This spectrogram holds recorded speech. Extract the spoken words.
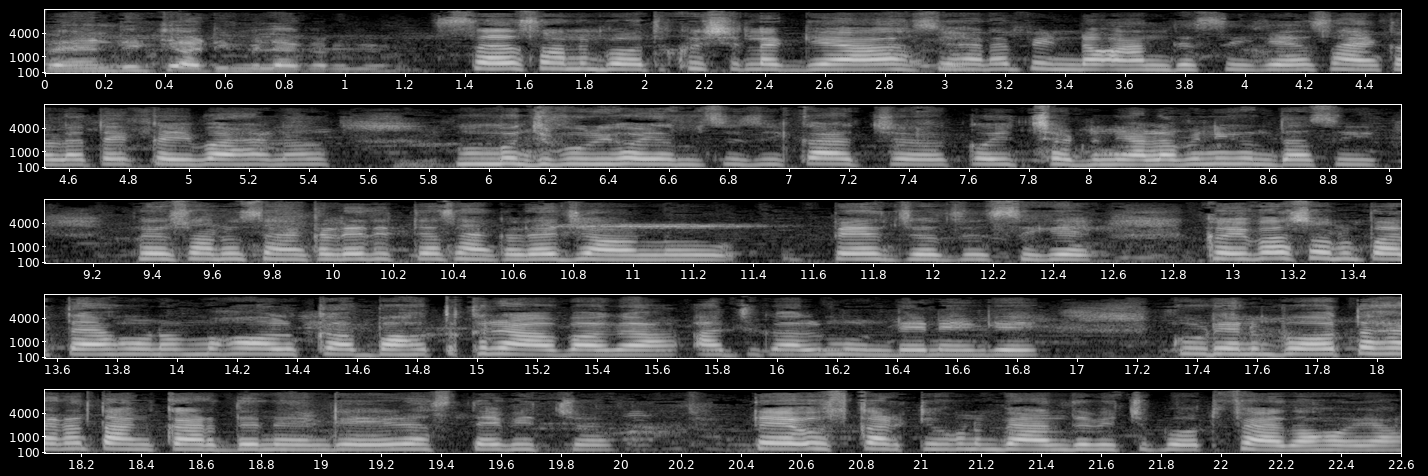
ਬੈਂਡ ਦੀ ਝਾਟੀ ਮਿਲਿਆ ਕਰੂਗੀ? ਸਰ ਸਾਨੂੰ ਬਹੁਤ ਖੁਸ਼ੀ ਲੱਗਿਆ। ਅਸੀਂ ਹੈ ਨਾ ਪਿੰਡੋਂ ਆਉਂਦੇ ਸੀਗੇ ਸਾਈਕਲ ਤੇ। ਕਈ ਵਾਰ ਹੈ ਨਾ ਮਜਬੂਰੀ ਹੋ ਜਾਂਦੀ ਸੀ ਘਰ 'ਚ ਕੋਈ ਛੱਡਣ ਵਾਲਾ ਵੀ ਨਹੀਂ ਹੁੰਦਾ ਸੀ। ਫਿਰ ਸਾਨੂੰ ਸਾਈਕਲ ਦਿੱਤੇ ਸਾਈਕਲ 'ਤੇ ਜਾਣ ਨੂੰ ਭੇਜਦੇ ਸੀਗੇ। ਕਈ ਵਾਰ ਸਾਨੂੰ ਪਤਾ ਹੈ ਹੁਣ ਮਾਹੌਲ ਕਾ ਬਹੁਤ ਖਰਾਬ ਆਗਾ ਅੱਜ ਕੱਲ ਮੁੰਡੇ ਨੇਗੇ ਕੁੜੀਆਂ ਨੂੰ ਬਹੁਤ ਹੈ ਨਾ ਤੰਗ ਕਰਦੇ ਨੇਗੇ ਰਸਤੇ ਵਿੱਚ। ਤੇ ਉਸ ਕਰਕੇ ਹੁਣ ਵੈਨ ਦੇ ਵਿੱਚ ਬਹੁਤ ਫਾਇਦਾ ਹੋਇਆ।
